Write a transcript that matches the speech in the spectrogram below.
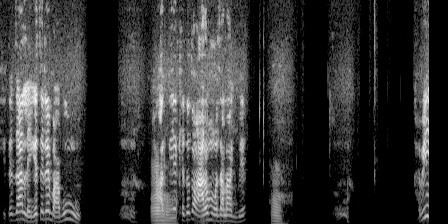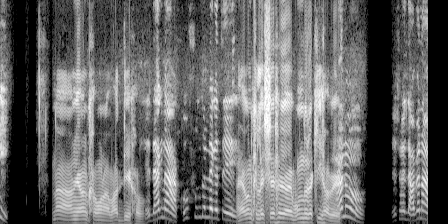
খেতে যা লেগেছে রে বাবু। দিয়ে খেতে তো আরও মজা লাগবে। খাবি? না আমি এখন খাব না ভাত দিয়ে খাব। দেখ না খুব সুন্দর লেগেছে। এখন খেলে শেষ হয়ে যাবে বন্ধুরা কি খাবে? কেন শেষ হয়ে যাবে না।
